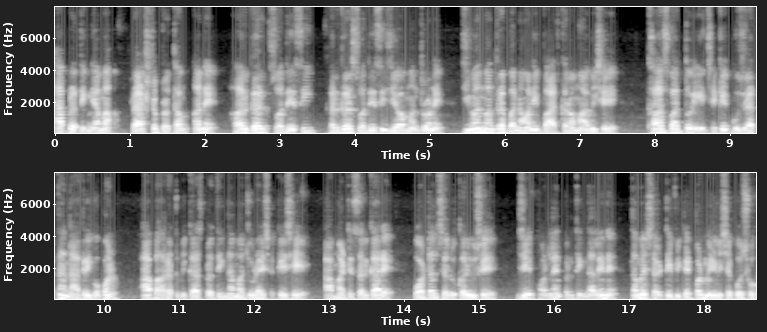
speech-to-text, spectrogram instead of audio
આ પ્રતિજ્ઞામાં રાષ્ટ્ર પ્રથમ અને હર ઘર સ્વદેશી, ઘર ઘર સ્વદેશી જેવા મંત્રોને જીવન મંત્ર બનાવવાની વાત કરવામાં આવી છે. ખાસ વાત તો એ છે કે ગુજરાતના નાગરિકો પણ આ ભારત વિકાસ પ્રતિજ્ઞામાં જોડાઈ શકે છે. આ માટે સરકારે પોર્ટલ શરૂ કર્યું છે, જે ઓનલાઈન પ્રતિજ્ઞા લઈને તમે સર્ટિફિકેટ પણ મેળવી શકો છો.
